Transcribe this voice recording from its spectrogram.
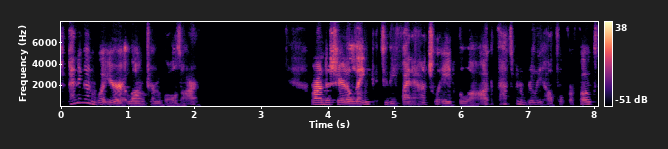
depending on what your long-term goals are. Rhonda shared a link to the financial aid blog. That's been really helpful for folks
